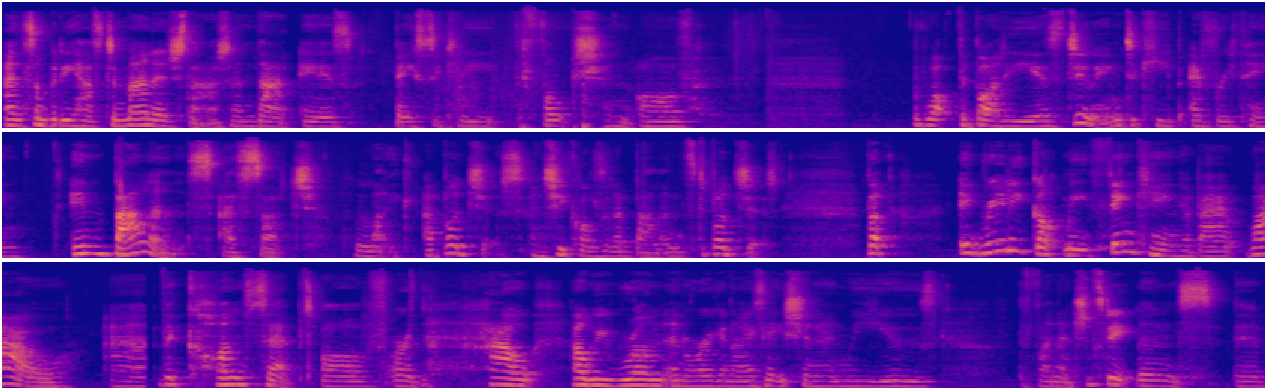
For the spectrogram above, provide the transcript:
And somebody has to manage that. And that is basically the function of what the body is doing to keep everything in balance, as such, like a budget. And she calls it a balanced budget. But it really got me thinking about wow, uh, the concept of or how how we run an organization and we use the financial statements, the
